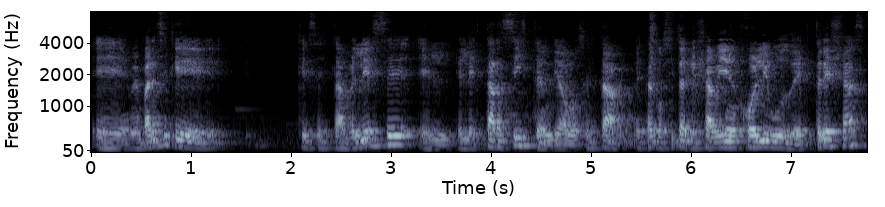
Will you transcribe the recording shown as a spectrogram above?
eh, me parece que que se establece el, el, Star System, digamos, esta, esta cosita que ya vi en Hollywood de estrellas,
